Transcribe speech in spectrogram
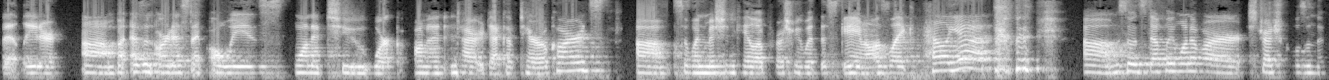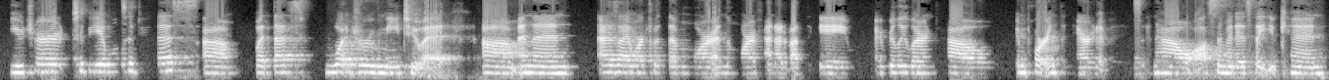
bit later. Um, but as an artist, I've always wanted to work on an entire deck of tarot cards. Um, so when Mission Kayla approached me with this game, I was like, hell yeah. um, so it's definitely one of our stretch goals in the future to be able to do this. Um, but that's what drew me to it. Um, and then as I worked with them more and the more I found out about the game, I really learned how important the narrative is and how awesome it is that you can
